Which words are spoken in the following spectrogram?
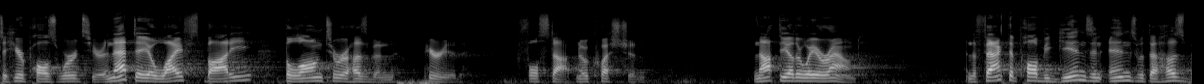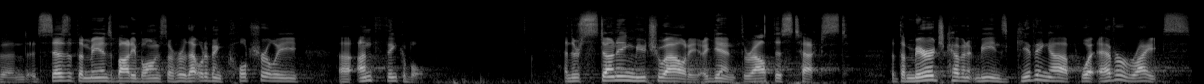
to hear Paul's words here. In that day, a wife's body belonged to her husband, period. Full stop, no question. Not the other way around. And the fact that Paul begins and ends with the husband, it says that the man's body belongs to her, that would have been culturally uh, unthinkable. And there's stunning mutuality, again, throughout this text, that the marriage covenant means giving up whatever rights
